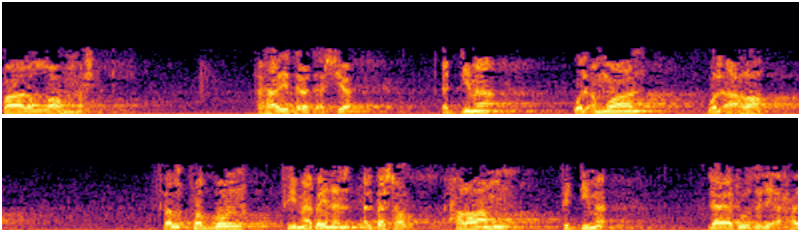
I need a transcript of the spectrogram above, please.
قال اللهم اشهد. فهذه ثلاث أشياء الدماء والأموال والأعراض. فالظلم فيما بين البشر حرام في الدماء. لا يجوز لأحد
